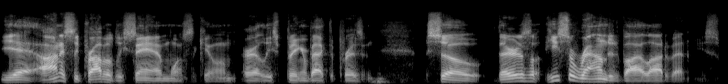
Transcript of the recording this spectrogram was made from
Yeah, honestly, probably Sam wants to kill him, or at least bring her back to prison. So there's he's surrounded by a lot of enemies.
